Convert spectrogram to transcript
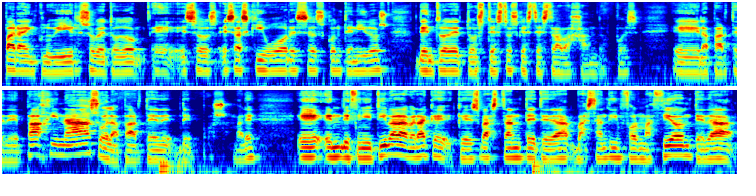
para incluir sobre todo eh, esos, esas keywords, esos contenidos dentro de tus textos que estés trabajando. Pues eh, la parte de páginas o la parte de, de post, ¿vale? Eh, en definitiva, la verdad que, es bastante, te da bastante información, te da,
